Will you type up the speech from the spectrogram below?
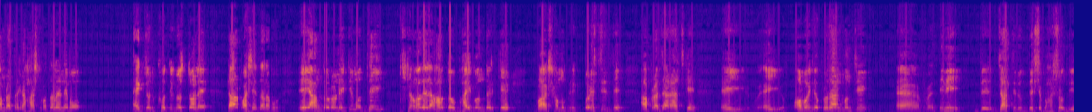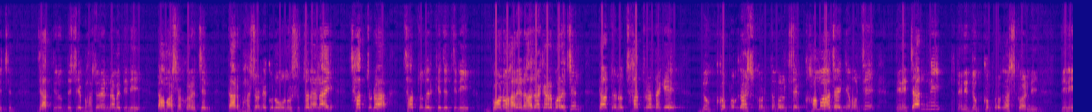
আমরা তাকে হাসপাতালে নেব, একজন ক্ষতিগ্রস্ত হলে তার পাশে দাঁড়াবো। এই আন্দোলন ইতিমধ্যেই আমাদের আহত ভাই বোনদেরকে বা সামগ্রিক পরিস্থিতিতে আপনারা জানেন আজকে এই এই অবৈধ প্রধানমন্ত্রী তিনি জাতির উদ্দেশ্যে ভাষণ দিয়েছেন, জাতির উদ্দেশ্যে ভাষণের নামে তিনি তামাশা করেছেন, তার ভাষণে কোনো অনুশোচনা নাই। ছাত্ররা, ছাত্রদেরকে যে তিনি গণহারে রাজাকার বলেছেন, তার জন্য ছাত্ররা তাকে দুঃখ প্রকাশ করতে বলছে, ক্ষমা চাইতে বলছে, তিনি চাননি, তিনি দুঃখ প্রকাশ করেননি। তিনি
